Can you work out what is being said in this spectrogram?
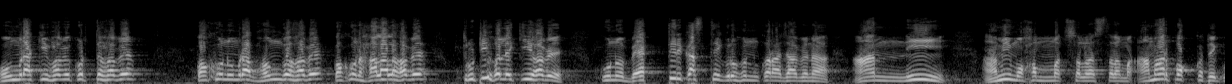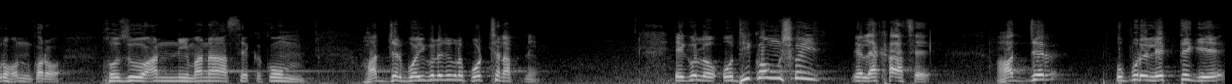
উমরা কীভাবে করতে হবে? কখন উমরা ভঙ্গ হবে? কখন হালাল হবে? ত্রুটি হলে কি হবে? কোন ব্যক্তির কাছ থেকে গ্রহণ করা যাবে না। আননি, আমি মোহাম্মদ সাল্লাহ সাল্লাম, আমার পক্ষ থেকে গ্রহণ করো। হজু আন্নি মানা সেকুম হজ্জের বইগুলো যেগুলো পড়ছেন আপনি এগুলো অধিকাংশই যে লেখা আছে। হজ্জের উপরে লিখতে গিয়ে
